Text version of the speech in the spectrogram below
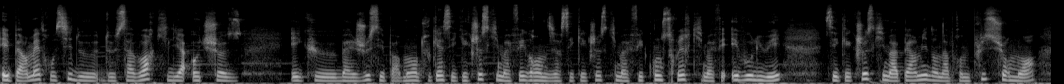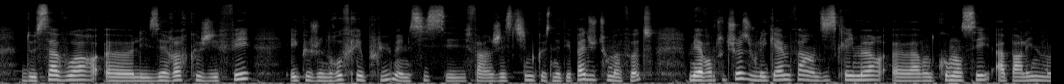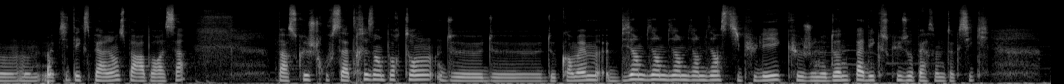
et permettre aussi de, de savoir qu'il y a autre chose et que bah, je sais pas, moi en tout cas c'est quelque chose qui m'a fait grandir, c'est quelque chose qui m'a fait construire, qui m'a fait évoluer, c'est quelque chose qui m'a permis d'en apprendre plus sur moi, de savoir euh, les erreurs que j'ai fait et que je ne referai plus, même si c'est, enfin j'estime que ce n'était pas du tout ma faute. Mais avant toute chose, je voulais quand même faire un disclaimer euh, avant de commencer à parler de ma petite expérience par rapport à ça parce que je trouve ça très important de, de, de, quand même bien bien bien bien bien stipuler que je ne donne pas d'excuses aux personnes toxiques.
